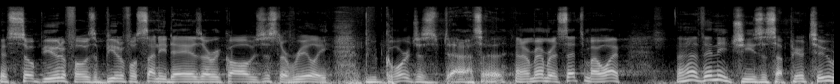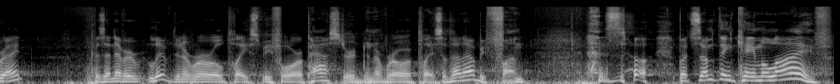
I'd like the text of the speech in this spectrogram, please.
It's so beautiful. It was a beautiful sunny day, as I recall. It was just a really gorgeous. Uh, and I remember I said to my wife, oh, they need Jesus up here too, right? Because I never lived in a rural place before or pastored in a rural place. I thought that would be fun. so, but something came alive.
